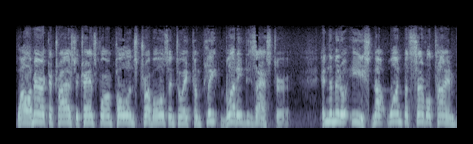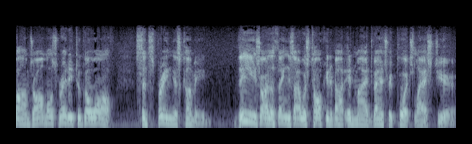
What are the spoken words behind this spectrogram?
while America tries to transform Poland's troubles into a complete bloody disaster. In the Middle East not one but several time bombs are almost ready to go off since spring is coming. These are the things I was talking about in my advance reports last year.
